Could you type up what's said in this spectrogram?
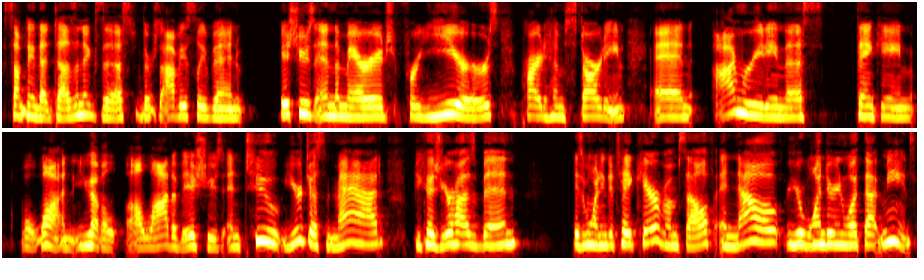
something that doesn't exist. There's obviously been issues in the marriage for years prior to him starting. And I'm reading this thinking, well, one, you have a, a lot of issues. And two, you're just mad because your husband is wanting to take care of himself. And now you're wondering what that means.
